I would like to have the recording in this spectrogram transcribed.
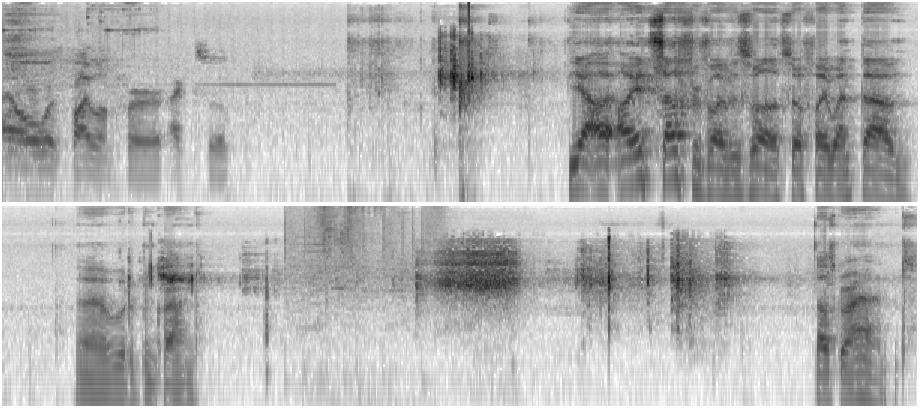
I always buy one for Exo. Yeah, I, I had self revive as well, so if I went down, uh, would have been grand. That was grand.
